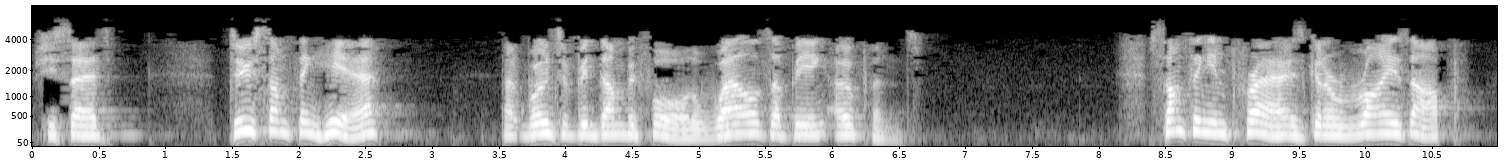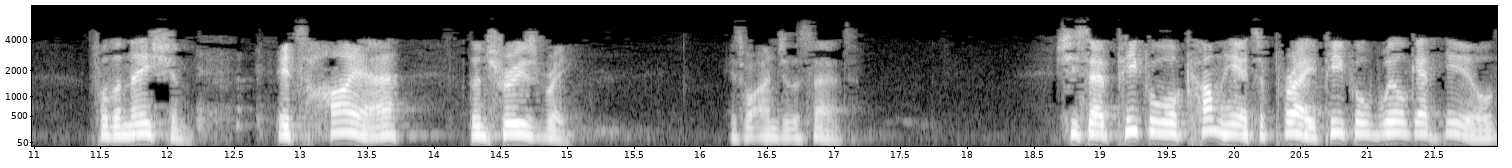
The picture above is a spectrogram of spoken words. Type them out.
She said, Do something here that won't have been done before. The wells are being opened. Something in prayer is going to rise up for the nation. It's higher than Shrewsbury, is what Angela said. She said, People will come here to pray. People will get healed.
